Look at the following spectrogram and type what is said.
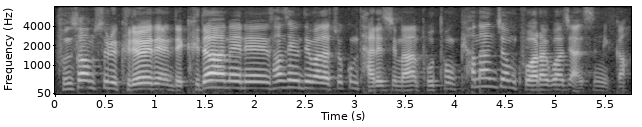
분수함수를 그려야 되는데 그 다음에는 선생님들마다 조금 다르지만 보통 편한 점 구하라고 하지 않습니까?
